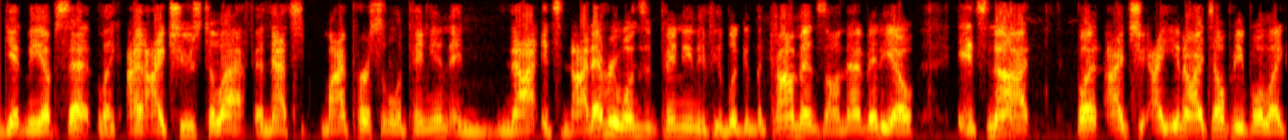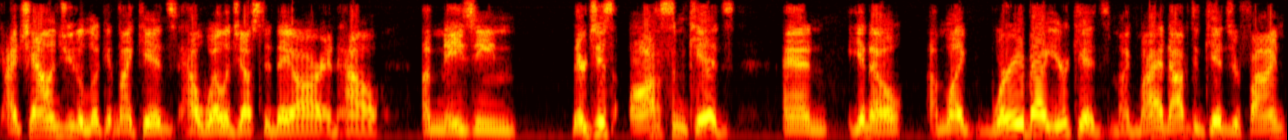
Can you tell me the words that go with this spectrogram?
get me upset. Like I, I choose to laugh, and that's my personal opinion, and not it's not everyone's opinion. If you look at the comments on that video, it's not. But I, I, you know, I tell people like I challenge you to look at my kids, how well adjusted they are, and how amazing. They're just awesome kids, and you know, I'm like worry about your kids. My my adopted kids are fine.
